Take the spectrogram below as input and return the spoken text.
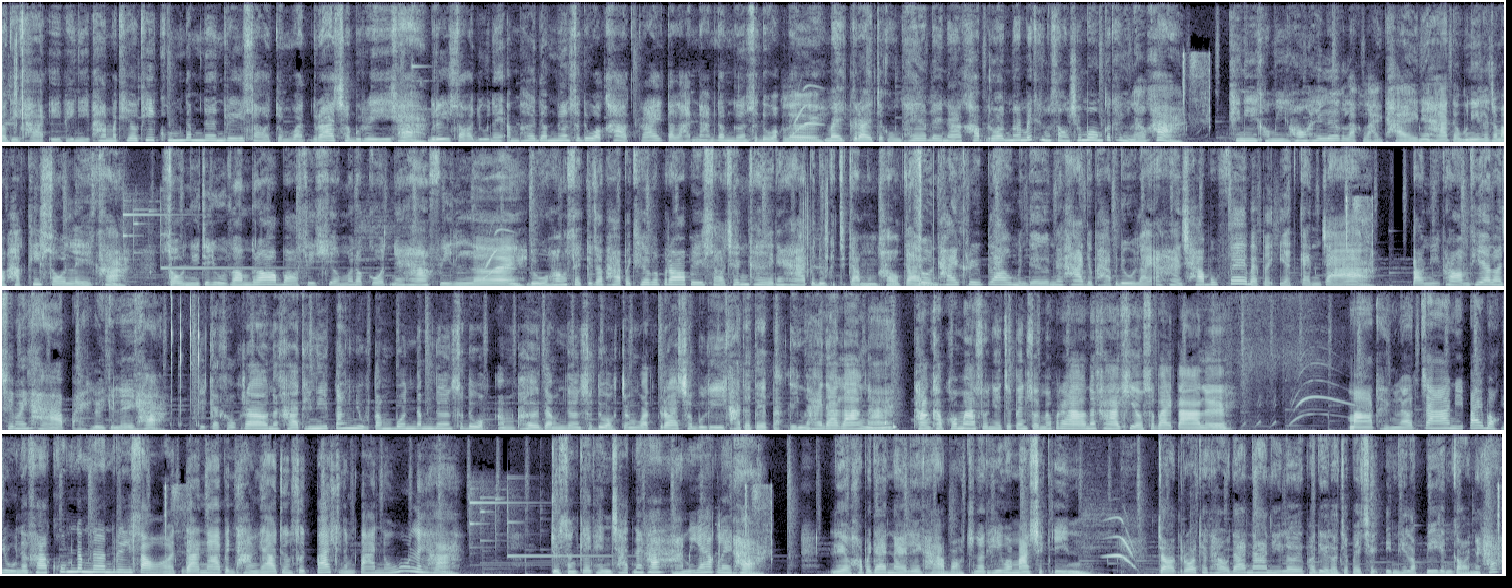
วัสดีค่ะ EP นี้พามาเที่ยวที่คุ้มดำเนินรีสอร์ทจังหวัดราชบุรีค่ะ รีสอร์ทอยู่ในอำเภอดำเนินสะดวกค่ะ ใกล้ตลาดน้ำดำเนินสะดวกเลย ไม่ไกลจากกรุงเทพเลยนะขับรถมาไม่ถึง 2 ชั่วโมงก็ถึงแล้วค่ะ ที่นี่เขามีห้องให้เลือกหลากหลายไทยนะคะแต่วันนี้เราจะมาพักที่โซนเล็กค่ะโซนนี้จะอยู่ล้อมรอบบ่อสีเขียวมรกตนะคะฟินเลย ดูห้องเสร็จก็จะพาไปเที่ยวรอบๆรีสอร์ทเช่นเคยนะคะไปดูกิจกรรมของเขากัน ส่วนท้ายคลิปเราเหมือนเดิมนะคะ เดี๋ยวพาไปดูไลน์อาหารเช้าบุฟเฟ่ต์แบบละเอียดกันจ้า ตอนนี้พร้อมเที่ยวแล้วใช่ไหมคะ ไปเลยกันเลยค่ะพิกัดคร่าวๆนะคะ ที่นี่ตั้งอยู่ตำบลดำเนินสะดวกอำเภอดำเนินสะดวกจังหวัดราชบุรีค่ะเดี๋ยวเตะแปะลิงก์ไว้ให้ด้านล่างนะ ทางขับเข้ามาส่วนใหญ่จะเป็นสวนมะพร้าวนะคะ เขียวสบายตาเลย มาถึงแล้วจ้า มีป้ายบอกอยู่นะคะ คุ้มดำเนินรีสอร์ทด้านหน้าเป็นทางยาวจนสุดป้ายสีน้ำตาลนู้นเลยค่ะ จุดสังเกตเห็นชัดนะคะ หาไม่ยากเลยค่ะเลี้ยวเข้าไปด้านในเลยค่ะ บอกเจ้าหน้าที่ว่ามาเช็คอิน จอดรถแถวๆด้านหน้านี้เลย เพราะเดี๋ยวเราจะไปเช็คอินที่ล็อบบี้กันก่อนนะคะ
